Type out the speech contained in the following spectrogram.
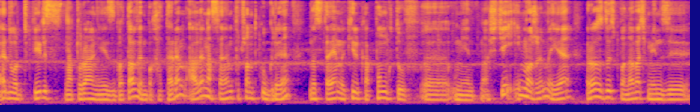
Edward Pierce naturalnie jest gotowym bohaterem, ale na samym początku gry dostajemy kilka punktów e, umiejętności i możemy je rozdysponować między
